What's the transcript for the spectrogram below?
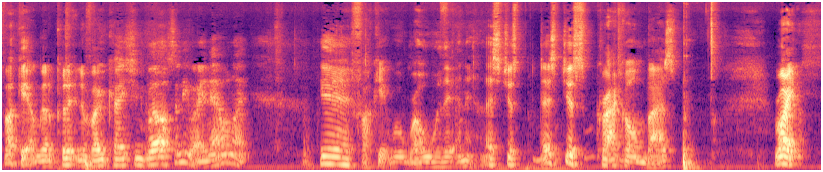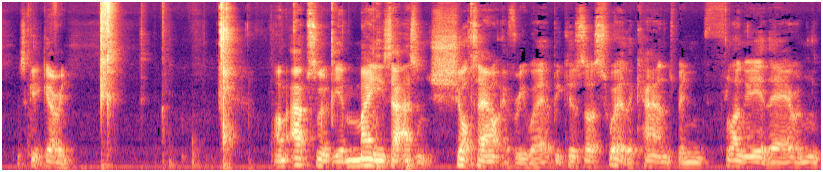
fuck it, I'm going to put it in a vocation glass anyway now, aren't I? Yeah, fuck it, we'll roll with it, innit? Let's just let's just crack on, Baz. Right, let's get going. I'm absolutely amazed that hasn't shot out everywhere because I swear the can's been flung here, there and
